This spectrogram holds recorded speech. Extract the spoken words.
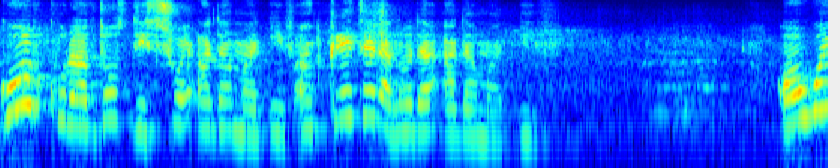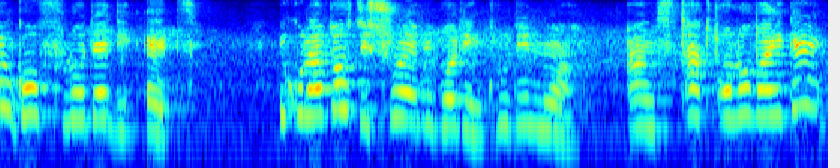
God could have just destroyed Adam and Eve and created another Adam and Eve. Or when God flooded the earth, He could have just destroyed everybody, including Noah, and start all over again.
